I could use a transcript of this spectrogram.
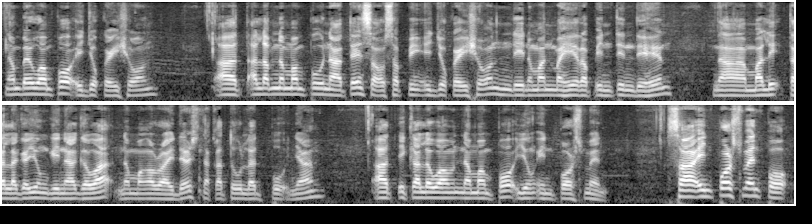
Number one po, education. At alam naman po natin sa usaping education, hindi naman mahirap intindihin na mali talaga yung ginagawa ng mga riders na katulad po niya. At ikalawa naman po, yung enforcement. Sa enforcement po,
